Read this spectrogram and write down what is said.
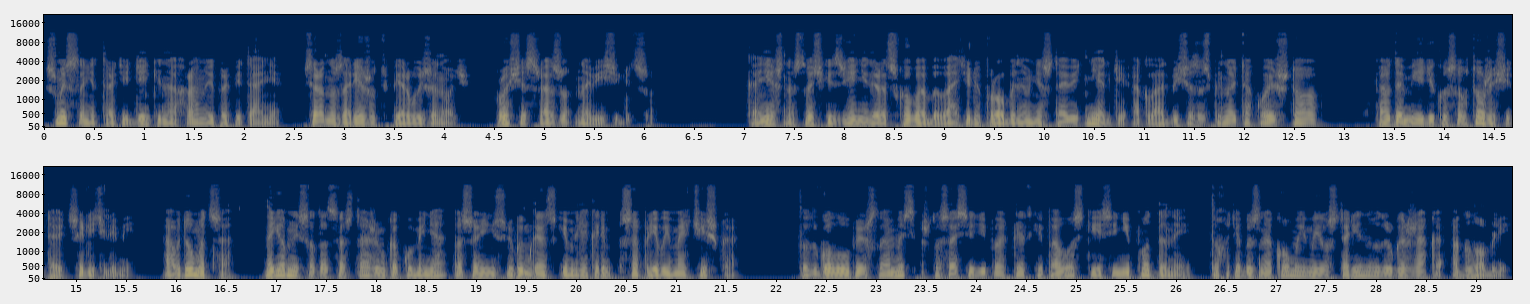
Смысла нет тратить деньги на охрану и пропитание. Все равно зарежут в первую же ночь. Проще сразу на виселицу. Конечно, с точки зрения городского обывателя пробы нам не ставить негде, а кладбище за спиной такое, что... Правда, медикусов тоже считают целителями. А вдуматься, наемный солдат со стажем, как у меня, по сравнению с любым городским лекарем, сопливый мальчишка. Тут в голову пришла мысль, что соседи по клетке повозки, если не подданные, то хотя бы знакомые моего старинного друга Жака Оглобли.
